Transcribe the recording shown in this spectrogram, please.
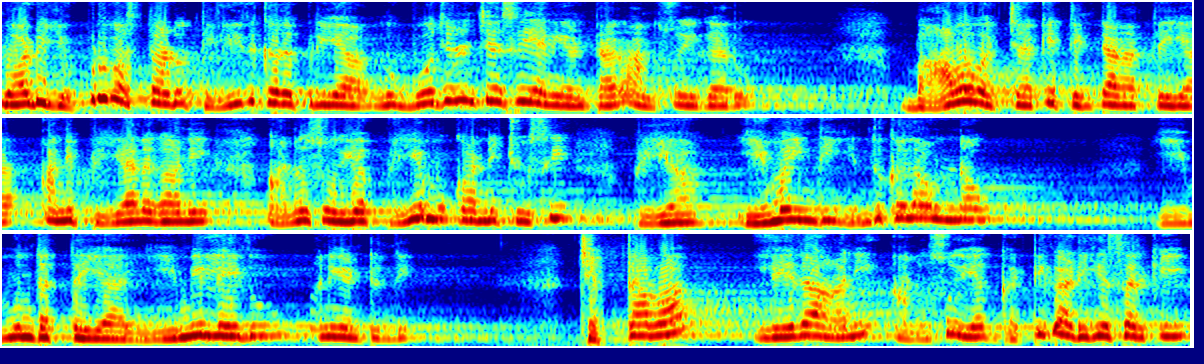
వాడు ఎప్పుడు వస్తాడో తెలియదు కదా ప్రియా. నువ్వు భోజనం చేసేయని అంటారు అనసూయ గారు. బావ వచ్చాకే తింటానత్తయ్య అని ప్రియానగాని అనసూయ ప్రియ ముఖాన్ని చూసి ప్రియా ఏమైంది? ఎందుకలా ఉన్నావు? ఏముందత్తయ్య ఏమీ లేదు అని అంటుంది. చెప్తావా? లేదా? అని అనసూయ గట్టిగా అడిగేసరికి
